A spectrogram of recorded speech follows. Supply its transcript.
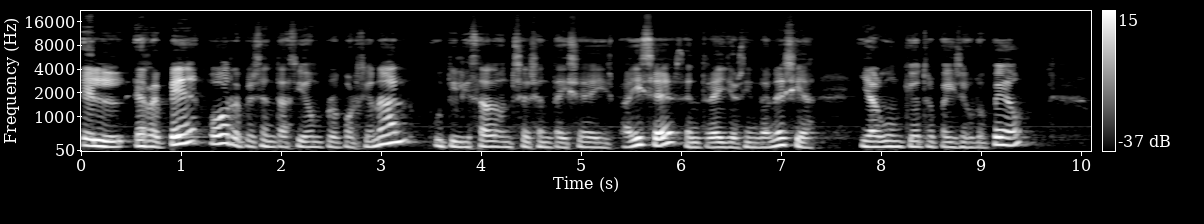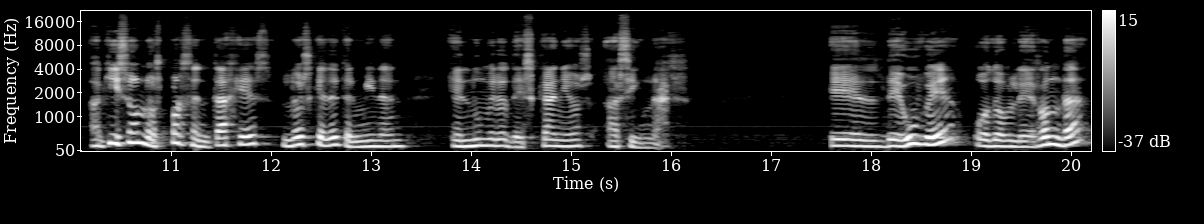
El RP o representación proporcional, utilizado en 66 países, entre ellos Indonesia y algún que otro país europeo, aquí son los porcentajes los que determinan el número de escaños a asignar el DV o doble ronda,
